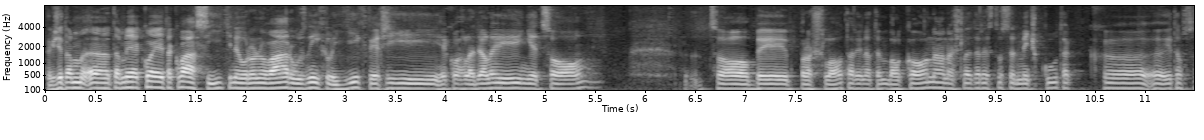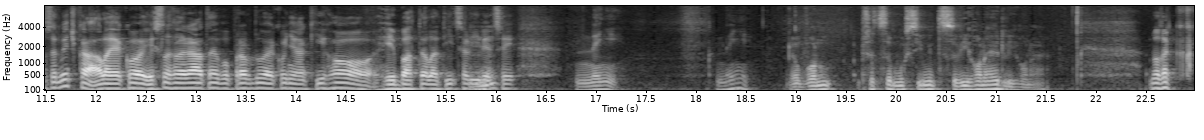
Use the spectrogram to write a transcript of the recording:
Takže tam, eh, tam je jako je taková síť neuronová různých lidí, kteří jako hledali něco, co by prošlo tady na ten balkón a našli tady 107, tak eh, je tam 107, ale jako jestli hledáte opravdu jako nějakýho hybatele té celé věci, není. Není. No, on přece musí mít svýho nejedlýho, ne? No tak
